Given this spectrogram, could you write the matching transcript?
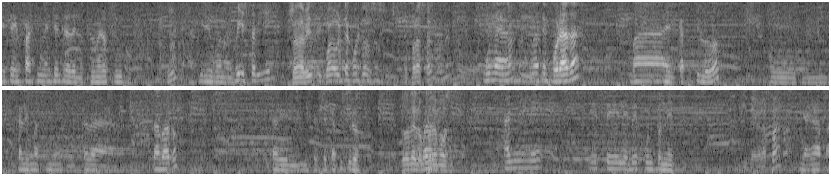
ese fácilmente entra de los primeros 5. Así de bueno. Oye, está bien. Suena bien. ¿Y cu- ahorita cuántas temporadas hay? una? Una, temporada va el capítulo 2. sale más o menos cada sábado. Sale el, tercer capítulo. ¿Dónde lo Bueno. podemos animeflb.net y de grapa? y agrapa.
